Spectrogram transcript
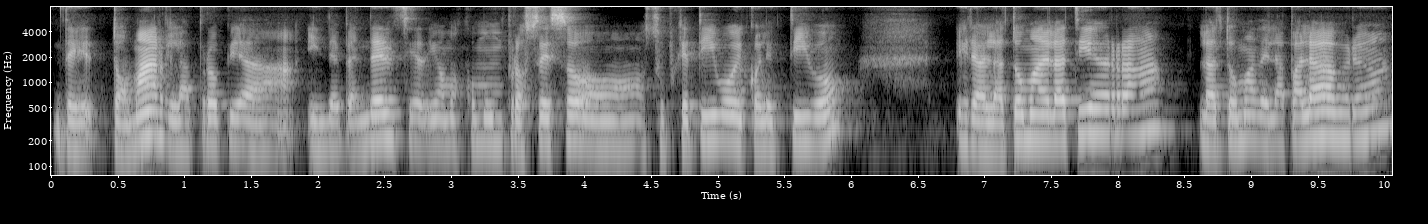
de tomar la propia independencia, digamos, como un proceso subjetivo y colectivo, era la toma de la tierra, la toma de la palabra,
